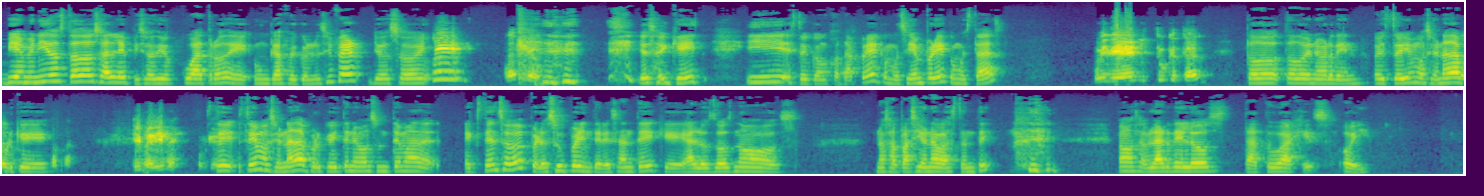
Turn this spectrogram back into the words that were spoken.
Bienvenidos todos al episodio 4 de Un Café con Lucifer. Yo soy. Yo soy Kate y estoy con JP, como siempre. ¿Cómo estás? Muy bien, ¿y tú qué tal? Todo, todo en orden. Estoy emocionada porque. Dime, dime, ¿por qué? Estoy, estoy emocionada porque hoy tenemos un tema extenso, pero súper interesante que a los dos nos, nos apasiona bastante. Vamos a hablar de los tatuajes hoy.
